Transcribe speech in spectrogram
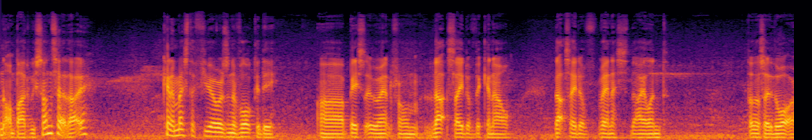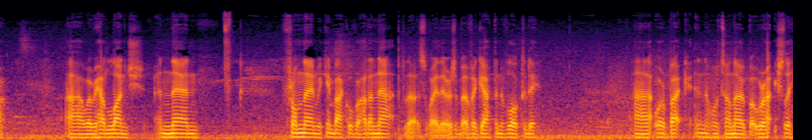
Not a bad wee sunset that, eh? Kind of missed a few hours in the vlog today. Uh, basically we went from that side of the canal, that side of Venice, the island, the other side of the water, uh, where we had lunch, and then from then we came back over, had a nap. That's why there was a bit of a gap in the vlog today. Uh, we're back in the hotel now, but we're actually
